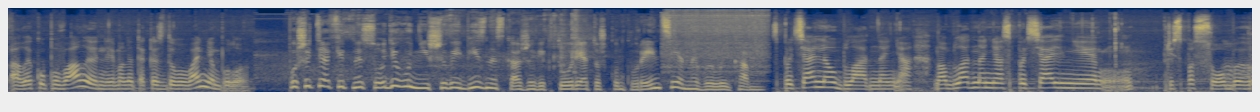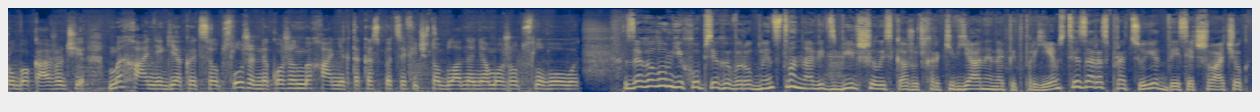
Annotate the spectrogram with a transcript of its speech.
Але купували, для мене таке здивування було. Пошиття фітнес-одягу нішевий бізнес, каже Вікторія, тож конкуренція невелика. спеціальне обладнання, на обладнання спеціальні приспособи, грубо кажучи, механік, який це обслужить. Не кожен механік таке специфічне обладнання може обслуговувати. Загалом їх обсяги виробництва навіть збільшились, кажуть харків'яни. На підприємстві зараз працює 10 швачок,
